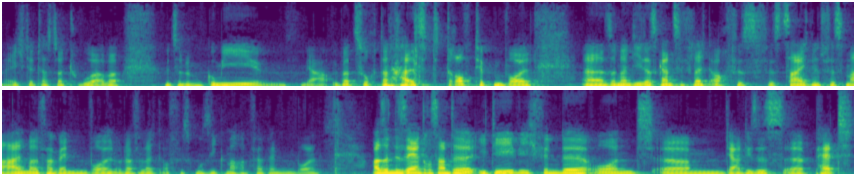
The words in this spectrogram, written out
eine echte Tastatur, aber mit so einem Gummi, ja, dann halt drauf tippen wollen, äh, sondern die das Ganze vielleicht auch fürs, fürs Zeichnen, fürs Malen mal verwenden wollen oder vielleicht auch fürs Musikmachen verwenden wollen. Also eine sehr interessante Idee, wie ich finde. Und ähm, ja, dieses äh, Pad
